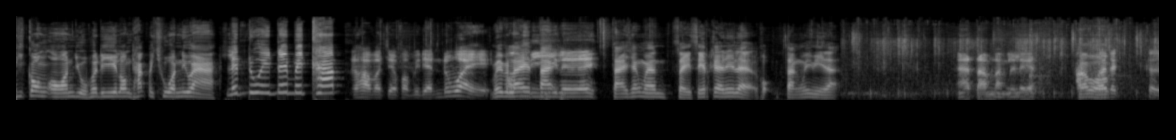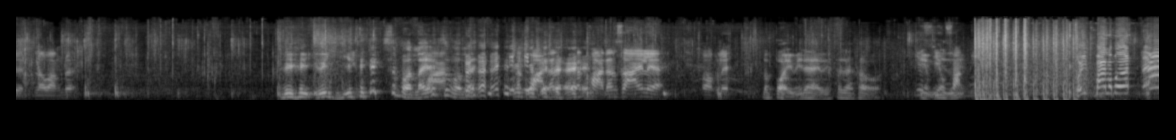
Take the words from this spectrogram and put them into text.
พี่ก้องออนอยู่พอดีลองทักไปชวนดีกว่า เล่นด้วยได้ไหมครับ แล้วพามาเจอฟอร์บิเดนด้วยไม่เป็นไรของตาย ดีเลย ตายช่างมันใส่เซตแค่นี้แหละ ตังค์ไม่มีละ อ่าตามหลังเลยแล้วกัน ครับผมแล้วจะ เกิดระวังด้วย เฮ้ยเฮ้ยเฮ้ยสปอร์ตไลท์สปอร์ตไลท์ทั้งขวาทั้งทั้งขวาทั้งซ้ายเลยอะออกเลยเราปล่อยไม่ได้เลยถ้าจะเข้าเกี่ยวไม่ฝั่งนี้เฮ้ยปาระเบิดอ่า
